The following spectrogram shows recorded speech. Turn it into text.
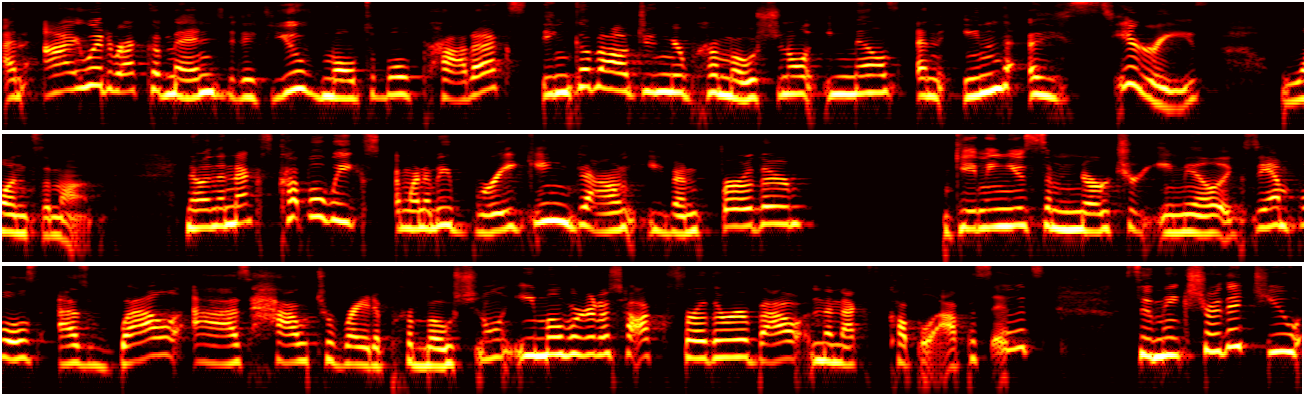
And I would recommend that if you have multiple products, think about doing your promotional emails and in a series once a month. Now, in the next couple weeks, I'm going to be breaking down even further giving you some nurture email examples as well as how to write a promotional email we're going to talk further about in the next couple episodes. So make sure that you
